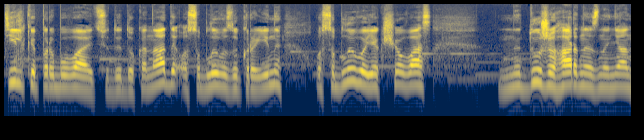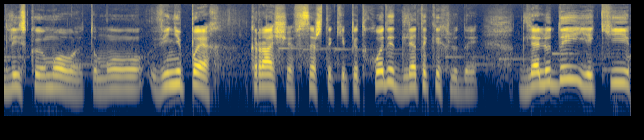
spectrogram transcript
тільки перебувають сюди до Канади, особливо з України, особливо якщо у вас не дуже гарне знання англійської мови. Тому Вінніпег краще все ж таки підходить для таких людей. Для людей, які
